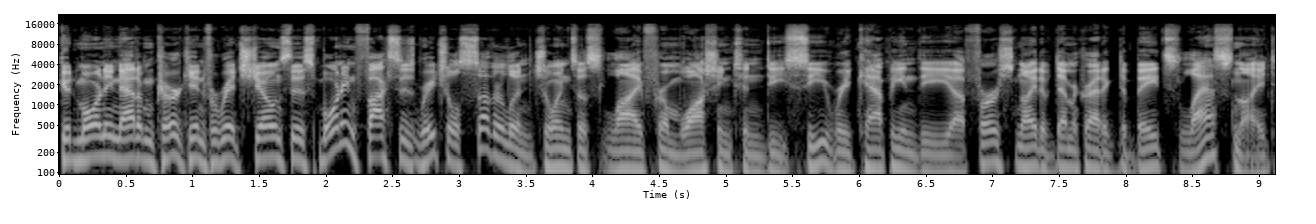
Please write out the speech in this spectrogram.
Good morning, Adam Kirk in for Rich Jones this morning. Fox's Rachel Sutherland joins us live from Washington, D.C., recapping the uh, first night of Democratic debates last night,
